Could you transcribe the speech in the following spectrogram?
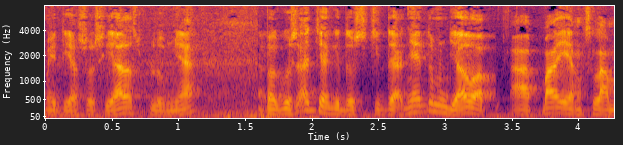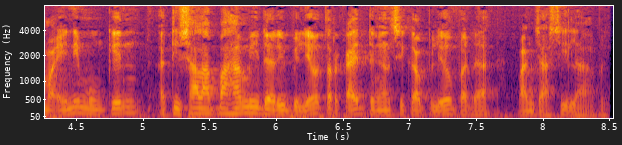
media sosial sebelumnya bagus aja gitu setidaknya itu menjawab apa yang selama ini mungkin disalahpahami dari beliau terkait dengan sikap beliau pada Pancasila.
